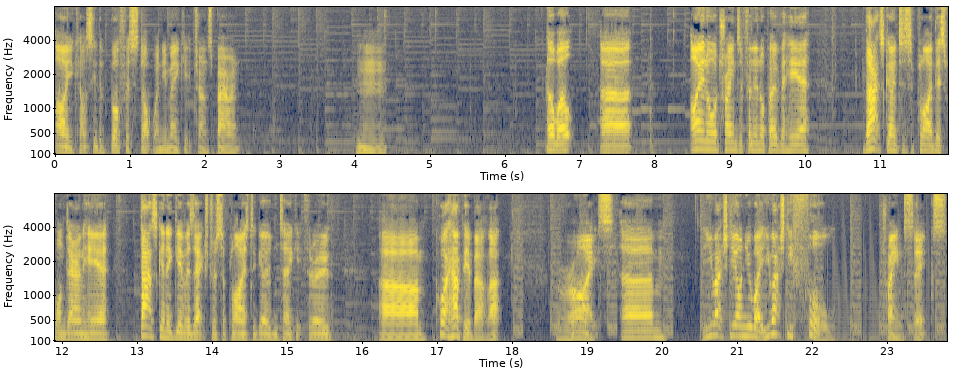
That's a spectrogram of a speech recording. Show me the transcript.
Oh, you can't see the buffer stop when you make it transparent. Hmm. Oh well. Uh, iron ore trains are filling up over here. That's going to supply this one down here. That's going to give us extra supplies to go and take it through. Um, quite happy about that. Right. Um, are you actually on your way? Are you actually full? Train 6?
